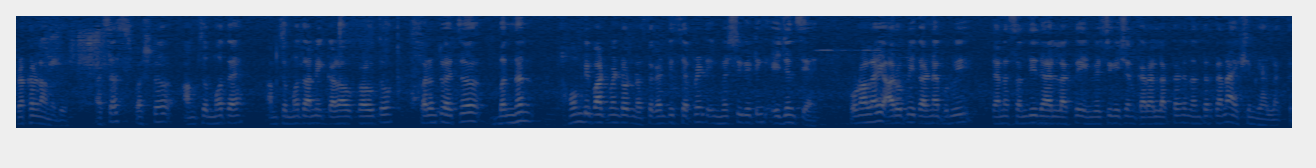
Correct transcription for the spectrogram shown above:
प्रकरणामध्ये. असं स्पष्ट आमचं मत आहे. आमचं मत आम्ही कळव कळवतो. परंतु याचं बंधन होम डिपार्टमेंटवर नसतं कारण ती सेपरेट इन्व्हेस्टिगेटिंग एजन्सी आहे. कोणालाही आरोपी करण्यापूर्वी त्यांना संधी द्यायला लागते इन्व्हेस्टिगेशन करायला लागतं आणि नंतर त्यांना ॲक्शन घ्यायला लागतं.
